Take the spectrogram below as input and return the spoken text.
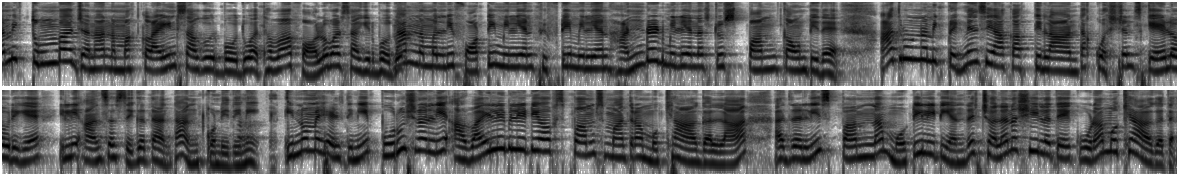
ನಮಗೆ ತುಂಬ ಜನ ನಮ್ಮ ಕ್ಲೈಂಟ್ಸ್ ಆಗಿರ್ಬೋದು ಅಥವಾ ಫಾಲೋವರ್ಸ್ ಆಗಿರ್ಬೋದು, ಮ್ಯಾಮ್ ನಮ್ಮಲ್ಲಿ forty million fifty million hundred million ಅಷ್ಟು ಸ್ಪಮ್ ಕೌಂಟ್ ಇದೆ. ಆದರೂ ನಮಗೆ ಪ್ರೆಗ್ನೆನ್ಸಿ ಯಾಕೆ ಆಗ್ತಿಲ್ಲ ಅಂತ ಕ್ವಶನ್ಸ್ ಕೇಳೋರಿಗೆ ಇಲ್ಲಿ ಆನ್ಸರ್ ಸಿಗುತ್ತೆ ಅಂತ ಅಂದ್ಕೊಂಡಿದ್ದೀನಿ ಇನ್ನೊಮ್ಮೆ ಹೇಳ್ತೀನಿ, ಪುರುಷರಲ್ಲಿ ಅವೈಲೇಬಿಲಿಟಿ ಆಫ್ ಸ್ಪಮ್ಸ್ ಮಾತ್ರ ಮುಖ್ಯ ಆಗಲ್ಲ. ಅದರಲ್ಲಿ ಸ್ಪಮ್ನ ಮೊಟಿಲಿಟಿ ಅಂದರೆ ಚಲನಶೀಲತೆ ಕೂಡ ಮುಖ್ಯ ಆಗುತ್ತೆ.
